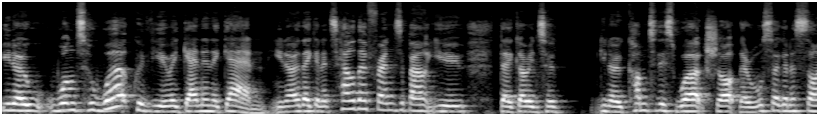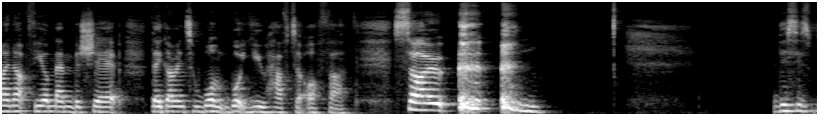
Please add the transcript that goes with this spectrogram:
you know want to work with you again and again. You know they're going to tell their friends about you they're going to you know, come to this workshop. They're also going to sign up for your membership. They're going to want what you have to offer. So, this is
